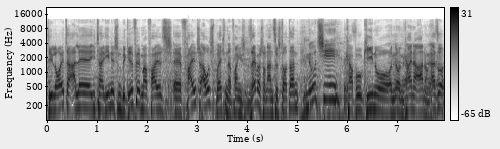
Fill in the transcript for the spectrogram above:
die Leute alle italienischen Begriffe immer falsch, äh, falsch aussprechen. Da fange ich selber schon an zu stottern. Nucci. Cappuccino und, und keine Ahnung. Also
